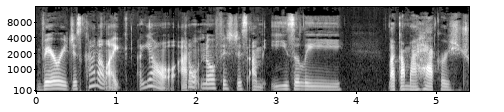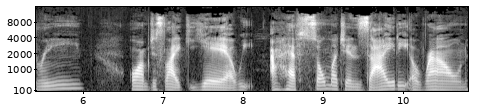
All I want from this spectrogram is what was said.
very just kind of like y'all i don't know if it's just i'm easily like i'm a hacker's dream or i'm just like yeah we i have so much anxiety around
